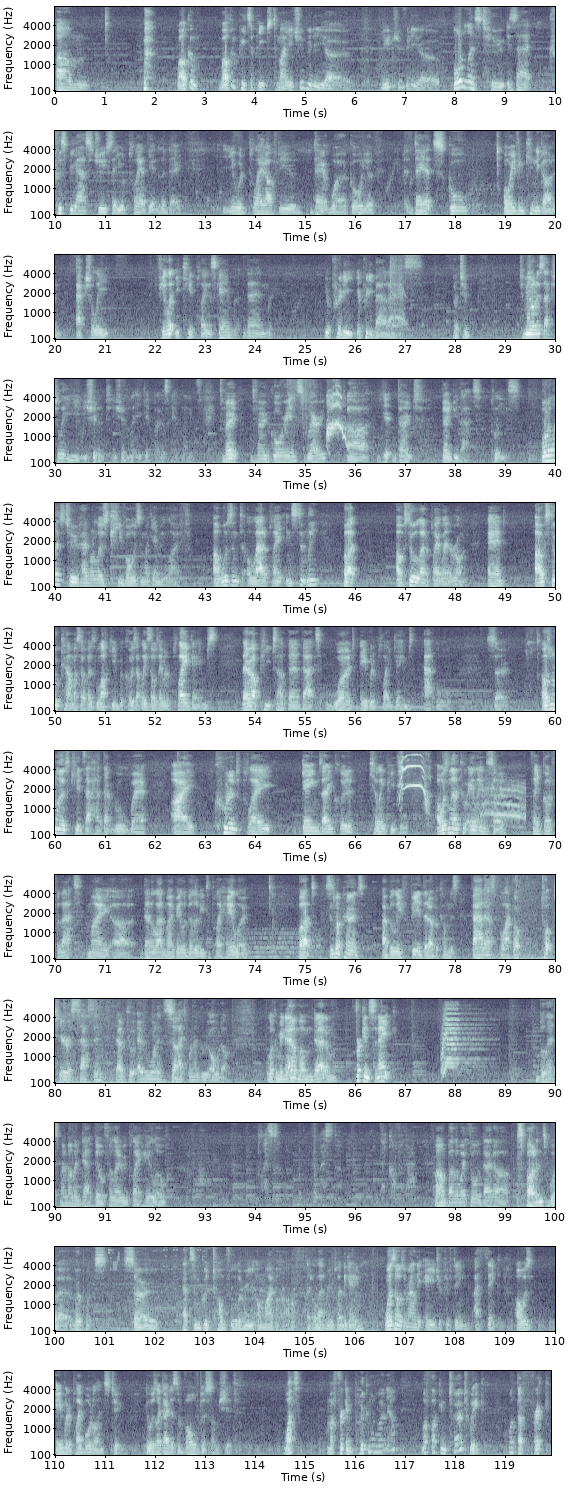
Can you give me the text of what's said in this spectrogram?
Um, welcome, welcome Pizza Peeps to my YouTube video. YouTube video. Borderlands 2 is that crispy ass juice that you would play at the end of the day. You would play it after your day at work or your day at school or even kindergarten. Actually, if you let your kid play this game, then you're pretty you're pretty badass. But to to be honest, actually, you, you shouldn't you shouldn't let your kid play this game. Like it's it's very it's very gory and sweary. Uh, don't don't do that, please. Borderlands 2 had one of those key roles in my gaming life. I wasn't allowed to play it instantly, but I was still allowed to play it later on. And I would still count myself as lucky because at least I was able to play games. There are peeps out there that weren't able to play games at all. So, I was one of those kids that had that rule where I couldn't play games that included killing people. I wasn't allowed to kill aliens though. Thank God for that. My uh, that allowed my availability to play Halo. But since my parents, I believe, feared that I'd become this badass Black Ops top tier assassin that would kill everyone in sight when I grew older. Look at me now, mum and dad. I'm a freaking snake. Bless my mum and dad though for letting me play Halo. Bless them. Bless them. Thank God for that. Mum, by the way, I thought that uh, Spartans were robots. So that's some good tomfoolery on my behalf that allowed me to play the game. Once I was around the age of 15, I think, I was able to play Borderlands 2. It was like I just evolved or some shit. What? I'm a freaking Pokemon right now? I'm a fucking Turtwig. What the frick?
